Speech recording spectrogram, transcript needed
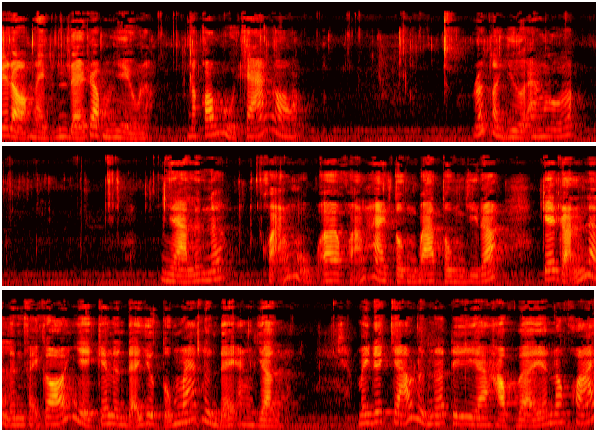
cái đọt này để rong nhiều nè. Nó có mùi cá ngon rất là vừa ăn luôn á. Nhà linh á khoảng một à, khoảng 2 tuần 3 tuần gì đó cái rảnh là linh phải gói vậy cái linh để vô tủ mát linh để ăn dần. Mấy đứa cháu linh nó đi à, học về nó khoái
